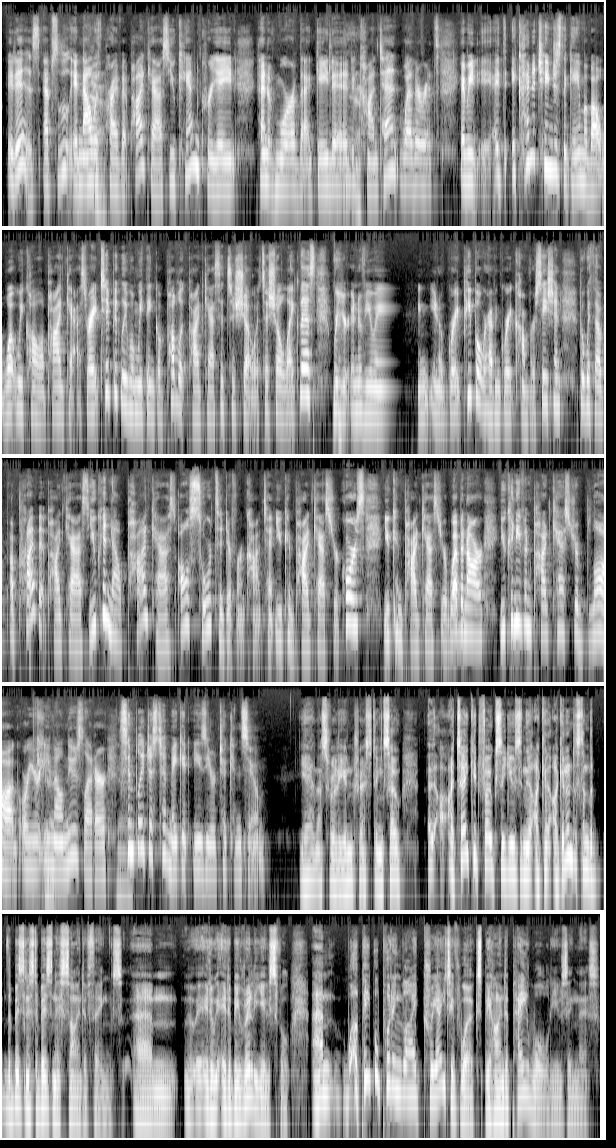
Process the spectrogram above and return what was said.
It is, absolutely. And now yeah. with private podcasts, you can create kind of more of that gated yeah. content, whether it's, I mean, it, it kind of changes the game about what we call a podcast, right? Typically, when we think of public podcasts, it's a show. It's a show like this where yeah. you're interviewing you know great people we're having great conversation but with a, a, private podcast you can now podcast all sorts of different content you can podcast your course you can podcast your webinar you can even podcast your blog or your yeah. email newsletter yeah. simply just to make it easier to consume yeah, that's really interesting. So, uh, I take it folks are using the. I can I can understand the, the business to business side of things. Um, it'll it'll be really useful. Um, are people putting like creative works behind a paywall using this?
